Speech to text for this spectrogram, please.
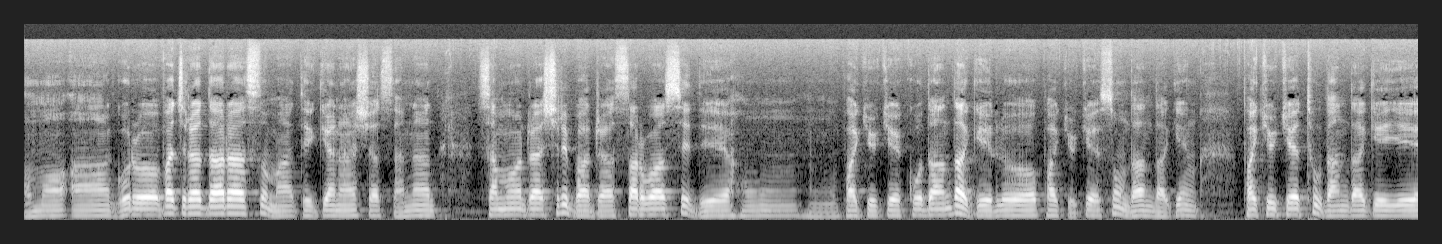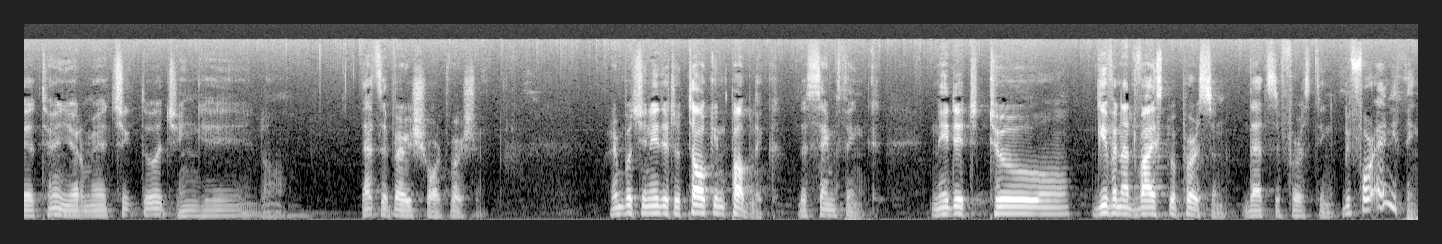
omo a guru vajra dara suma ti gyana shasanad samudra shribhadra sarva siddhi hum pakyu kudan da ke sundan da that's a very short version Rinpoche needed to talk in public, the same thing. Needed to give an advice to a person, that's the first thing, before anything.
